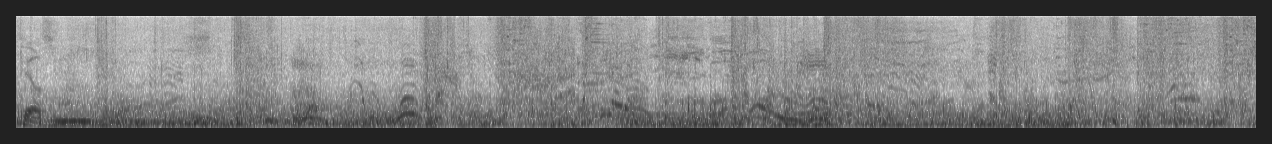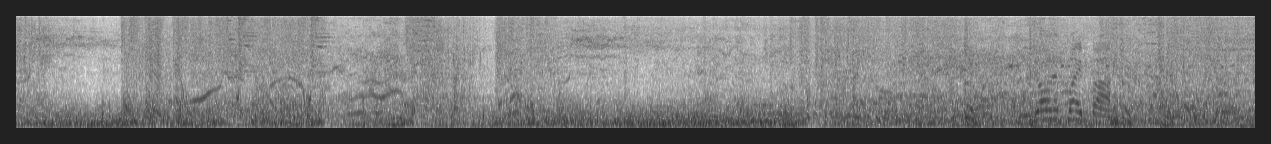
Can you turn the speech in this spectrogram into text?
got pills. Throwing a pipe bomb.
